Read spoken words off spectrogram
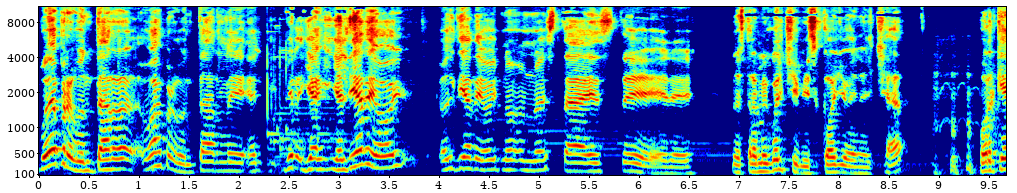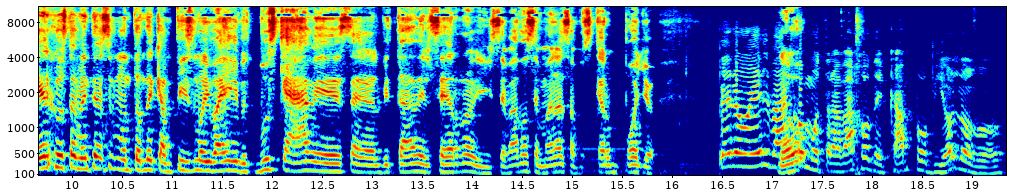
Voy a preguntar, voy a preguntarle. el- mira, y, y el día de hoy, el día de hoy no, no está este eh, nuestro amigo el Chiviscoyo en el chat. Porque él justamente hace un montón de campismo y va y busca aves a la mitad del cerro y se va dos semanas a buscar un pollo. Pero él va No. como trabajo de campo biólogo.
